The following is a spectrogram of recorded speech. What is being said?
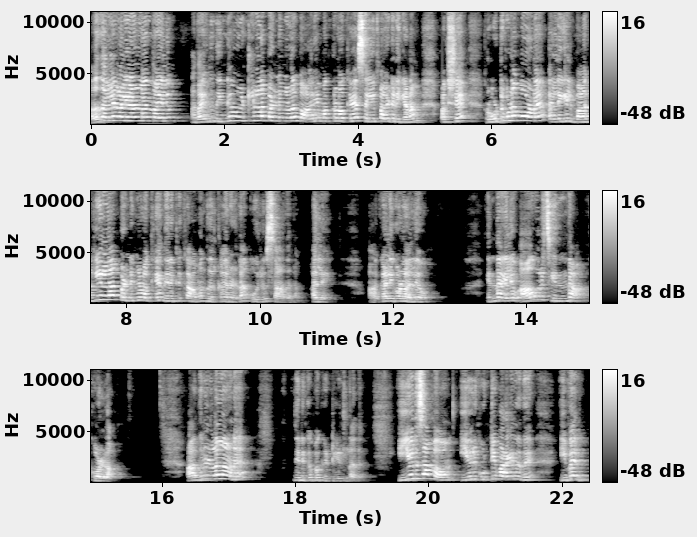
അത് നല്ല കളിയാണല്ലോ എന്തായാലും. അതായത് നിന്റെ വീട്ടിലുള്ള പെണ്ണുങ്ങളും ഭാര്യ മക്കളൊക്കെ സേഫ് ആയിട്ടിരിക്കണം. പക്ഷെ റോട്ടിൽ കൂടെ പോണ അല്ലെങ്കിൽ ബാക്കിയുള്ള പെണ്ണുങ്ങളൊക്കെ നിനക്ക് കാമം തീർക്കാനുള്ള ഒരു സാധനം അല്ലെ? ആ കളി കൊള്ളാലോ. എന്തായാലും ആ ഒരു ചിന്ത കൊള്ളാം. അതിനുള്ളതാണ് നിനക്കിപ്പോ കിട്ടിയിട്ടുള്ളത്. ഈ ഒരു സംഭവം ഈ ഒരു കുട്ടി പറയുന്നത് ഇവൻ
